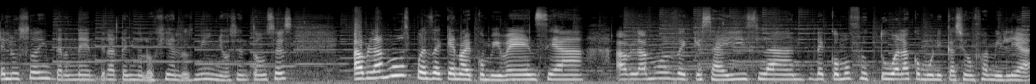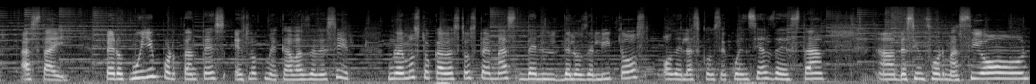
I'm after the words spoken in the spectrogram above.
el uso de internet, de la tecnología en los niños. Entonces, hablamos pues de que no hay convivencia, hablamos de que se aíslan, de cómo fluctúa la comunicación familiar, hasta ahí. Pero muy importante es, lo que me acabas de decir. No hemos tocado estos temas de los delitos o de las consecuencias de esta ah, desinformación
